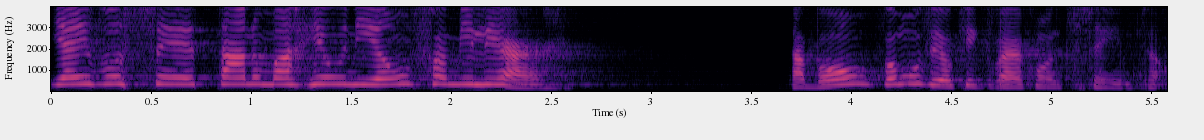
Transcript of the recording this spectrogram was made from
e aí você está numa reunião familiar. Tá bom? Vamos ver o que, que vai acontecer então.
